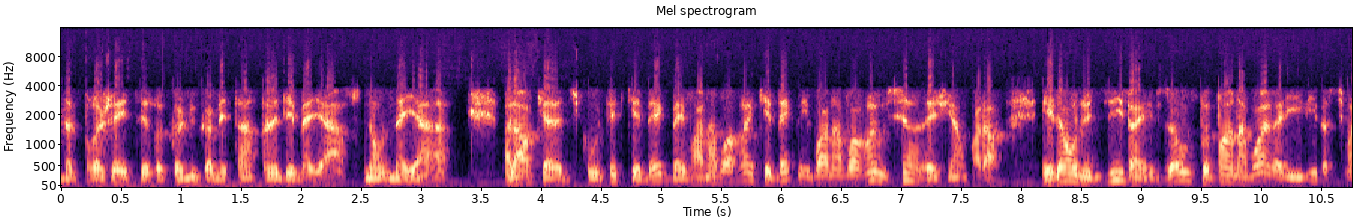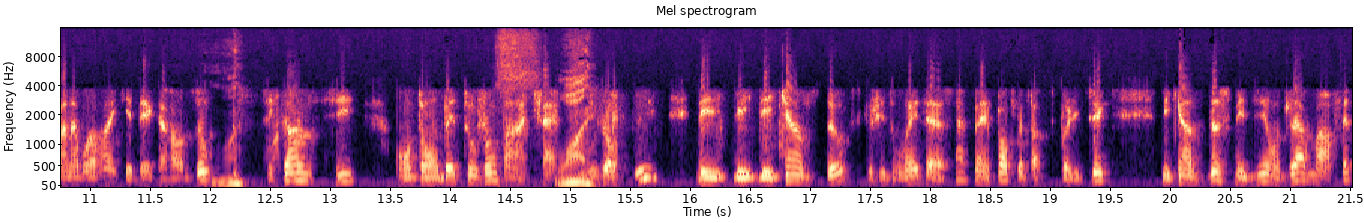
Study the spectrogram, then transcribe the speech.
Notre projet a été reconnu comme étant un des meilleurs, sinon le meilleur. Alors du côté de Québec, ben, il va en avoir un à Québec, mais il va en avoir un aussi en région. Alors, et là, on nous dit, ben, vous autres, ne peut pas en avoir à Lévis parce qu'il va en avoir un à Québec. Alors, nous autres, c'est comme si on tombait toujours dans la craque. Aujourd'hui, les, les, candidats, ce que j'ai trouvé intéressant, peu importe le parti politique, les candidats ce midi ont clairement fait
